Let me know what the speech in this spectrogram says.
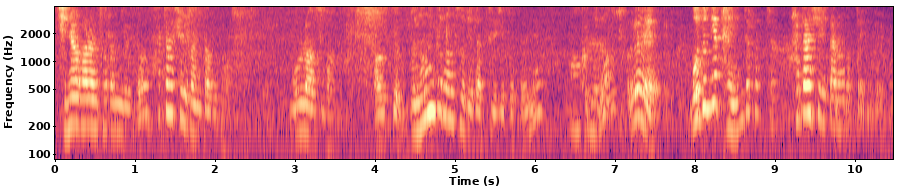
지나가는 사람들도 화장실 간다고 막 올라와서 막 어, 이렇게 문 흔드는 소리가 들리거든요. 아 그때 그래요? 무서- 예. 모든 게 다 힘들었죠. 화장실 가는 것도 힘들고.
